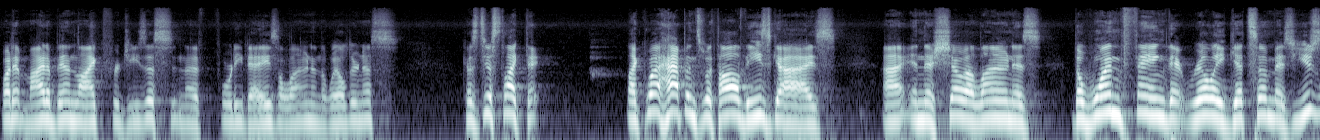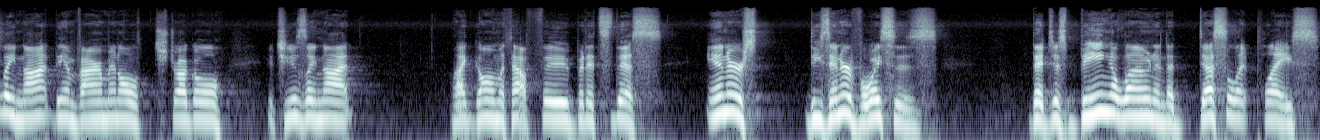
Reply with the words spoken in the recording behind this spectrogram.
what it might have been like for Jesus in the 40 days alone in the wilderness. Because just like the, like what happens with all these guys uh, in this show alone is the one thing that really gets them is usually not the environmental struggle. It's usually not like going without food, but it's this inner, these inner voices that just being alone in a desolate place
